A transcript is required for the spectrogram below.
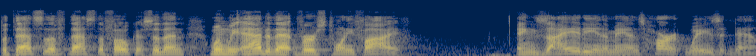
But that's the, that's the focus. So then, when we add to that verse 25, anxiety in a man's heart weighs it down.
